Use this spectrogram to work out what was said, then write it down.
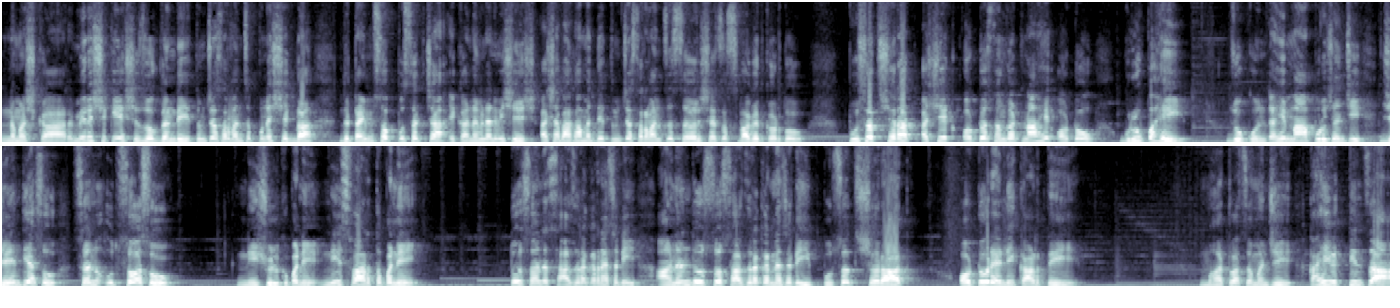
नमस्कार मी ऋषिकेश जोगदंडे. तुमच्या सर्वांचं पुनश्च एकदा द टाइम्स ऑफ पुसदच्या एका नवीन आणि विशेष अशा भागामध्ये तुमच्या सर्वांचं सहर्षाचं स्वागत करतो. पुसद शहरात अशी एक ऑटो संघटना आहे ऑटो ग्रुप आहे जो कोणत्याही महापुरुषांची जयंती असो सण उत्सव असो निशुल्कपणे निस्वार्थपणे तो सण साजरा करण्यासाठी आनंदोत्सव साजरा करण्यासाठी पुसद शहरात ऑटो रॅली काढते. महत्त्वाचं म्हणजे काही व्यक्तींचा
